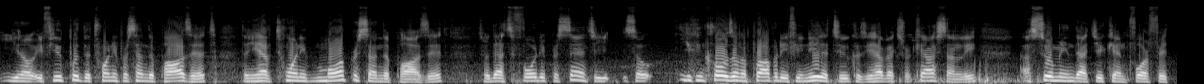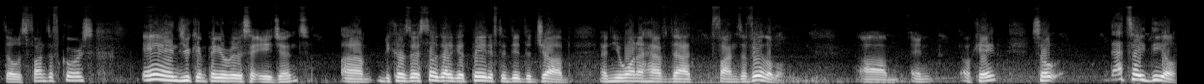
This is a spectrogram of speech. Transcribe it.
you know if you put the 20% deposit then you have 20 more percent deposit so that's 40% so you, so you can close on the property if you needed to because you have extra cash suddenly assuming that you can forfeit those funds of course and you can pay your real estate agent um, because they're still got to get paid if they did the job, and you want to have that funds available. Um, and okay, so that's ideal.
